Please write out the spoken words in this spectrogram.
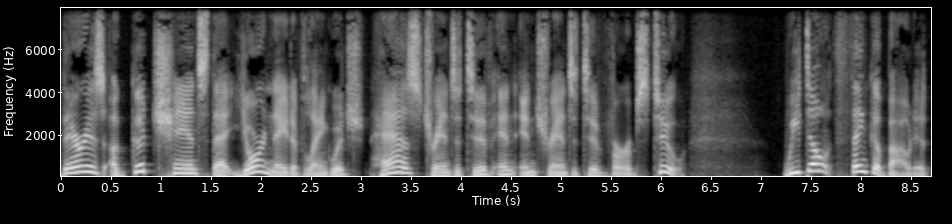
There is a good chance that your native language has transitive and intransitive verbs too. We don't think about it,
